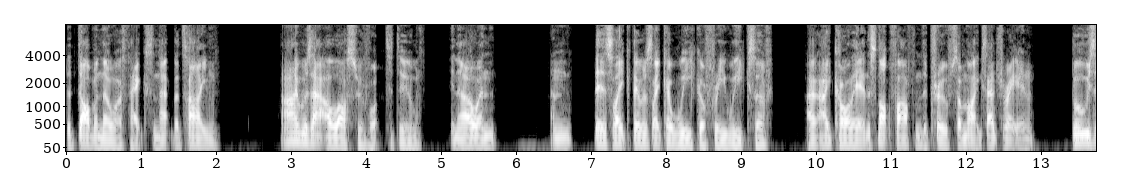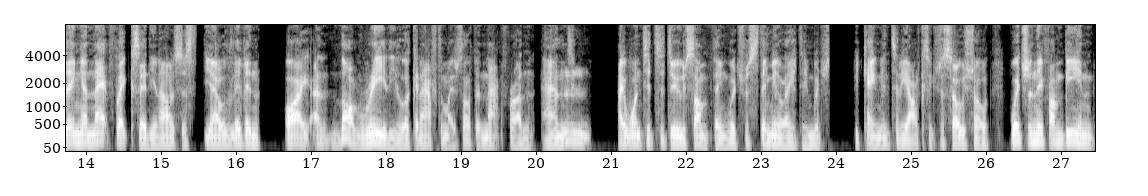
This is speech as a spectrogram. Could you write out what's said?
the domino effects. And at the time, I was at a loss with what to do, you know, and and there's like there was like a week or three weeks of I, I call it, and it's not far from the truth, so I'm not exaggerating. Boozing and Netflixing, you know, it's just you know living like and not really looking after myself in that front. And mm. I wanted to do something which was stimulating, which became into the architecture social. Which, and if I'm being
